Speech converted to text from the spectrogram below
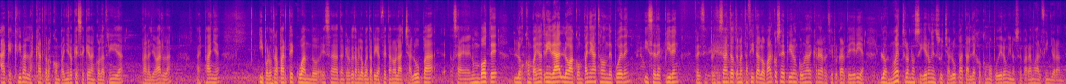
a que escriban las cartas a los compañeros que se quedan con la Trinidad para llevarla a España. Y por otra parte, cuando esa, creo que también lo cuenta Pigafetta, ¿no? La chalupa, o sea, en un bote, los compañeros de Trinidad los acompañan hasta donde pueden y se despiden. Precisamente otra esta cita, los barcos se despidieron con una descarga recíproca de artillería. Los nuestros nos siguieron en su chalupa tan lejos como pudieron y nos separamos al fin llorando.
